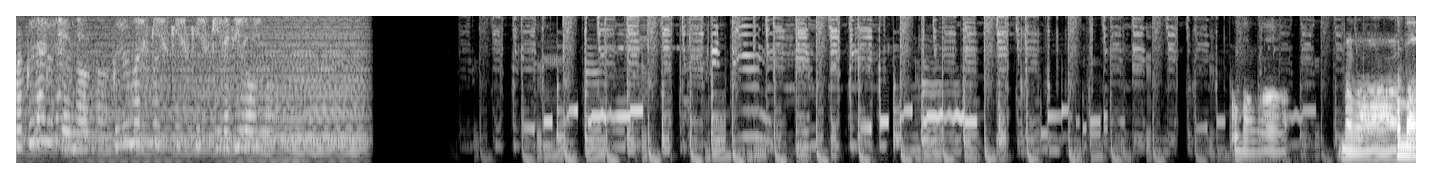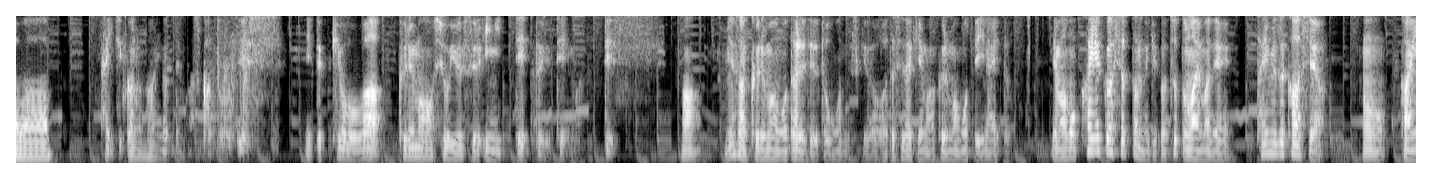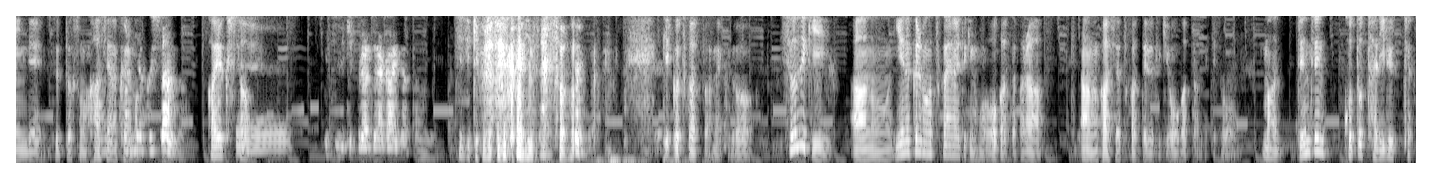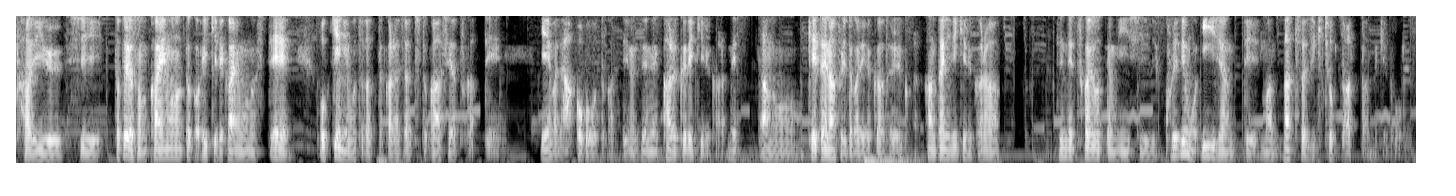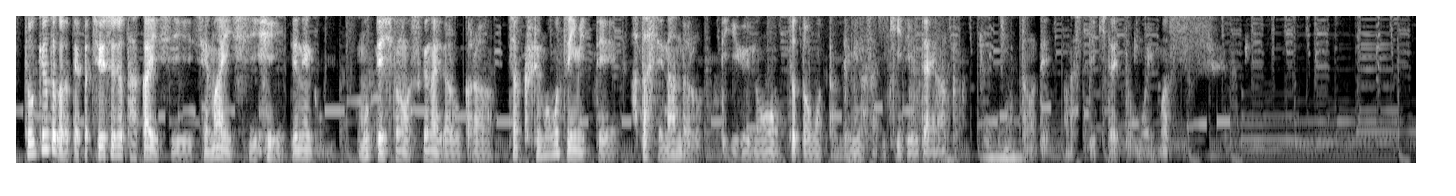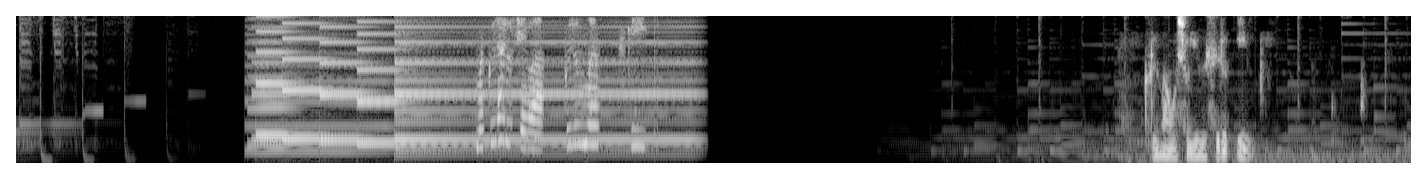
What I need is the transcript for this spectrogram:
マクラルチェの車好き好き好き好きレディオ。こんばんは。こんばんは。こんばんは。はい、実家の前に乗ってます。加藤です。えっ、と、今日は、車を所有する意味ってというテーマです。まあ、皆さん車を持たれてると思うんですけど、私だけまあ車を持っていないと。で、まあもう解約はしちゃったんだけど、ちょっと前まで、タイムズカーシェアの会員でずっとそのカーシェアの車解、約したんだ。解約した。一時期プラチナ会員だったのに。一時期プラチナ会員だった。そう。結構使ってたんだけど、正直、あの、家の車が使えない時の方が多かったから、あの、カーシェア使ってる時多かったんだけど、まあ、全然こと足りるっちゃ足りるし、例えばその買い物とか駅で買い物して、大きい荷物だったから、じゃあちょっとカーシア使って、家まで運ぼうとかっていうのは全然軽くできるからね。あの、携帯のアプリとかで予約が取れるから、簡単にできるから、全然使い勝手もいいし、これでもいいじゃんって、まあ、なってた時期ちょっとあったんだけど、東京とかだとやっぱ駐車場高いし、狭いし、全然持ってる人の方が少ないだろうから、じゃあ車持つ意味って果たして何だろうっていうのをちょっと思ったんで、皆さんに聞いてみたいなと思ったので、話していきたいと思います。車を所有する意味。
